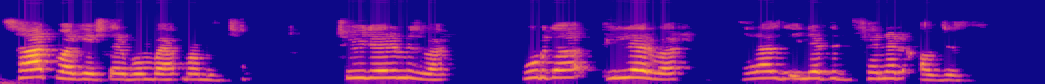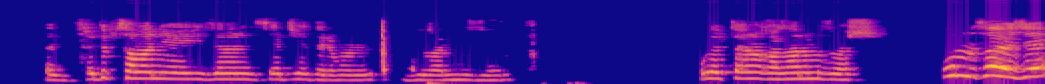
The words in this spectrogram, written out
Saat var gençler bomba yapmamız için. Tüylerimiz var. Burada piller var. Herhalde ileride bir fener alacağız. Yani Fedip Samanya'yı izlemenizi tercih ederim. Onu videolarını izliyorum. Burada bir tane kazanımız var. Bunun sadece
